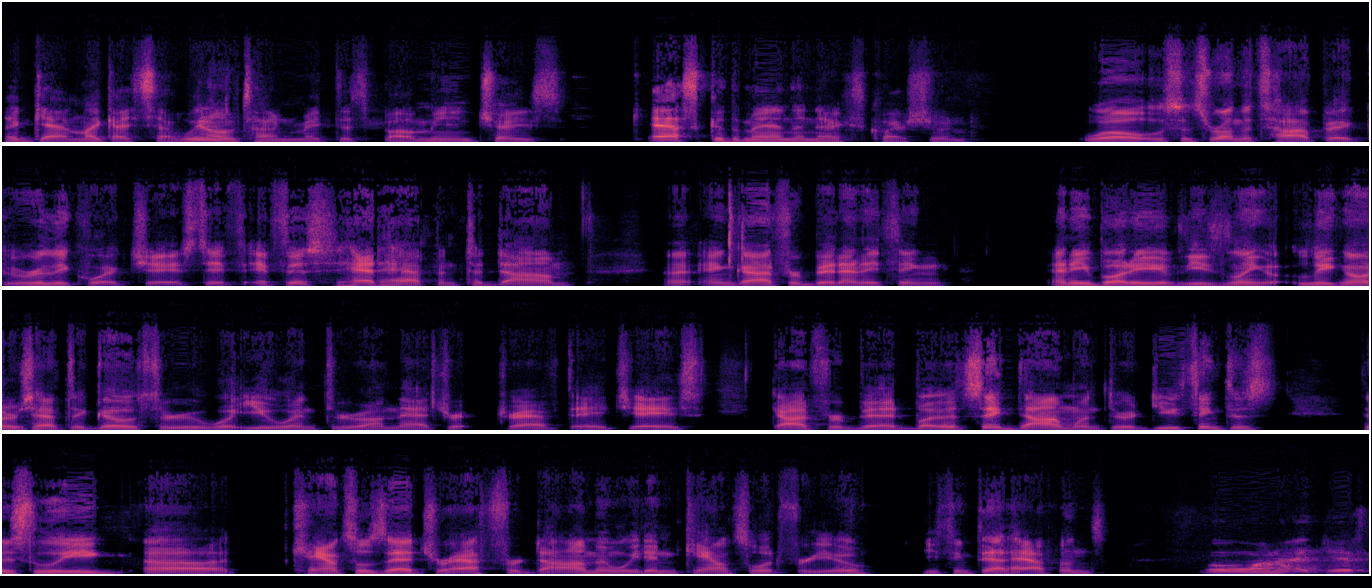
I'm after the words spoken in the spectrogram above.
Again, like I said, we don't have time to make this about me and Chase. Ask the man the next question. Well, since we're on the topic, really quick, Chase, if if this had happened to Dom, uh, and God forbid anything, anybody of these league owners have to go through what you went through on that draft day, Chase. God forbid. But let's say Dom went through it. Do you think this this league uh, cancels that draft for Dom and we didn't cancel it for you? Do you think that happens? Well, one, I just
